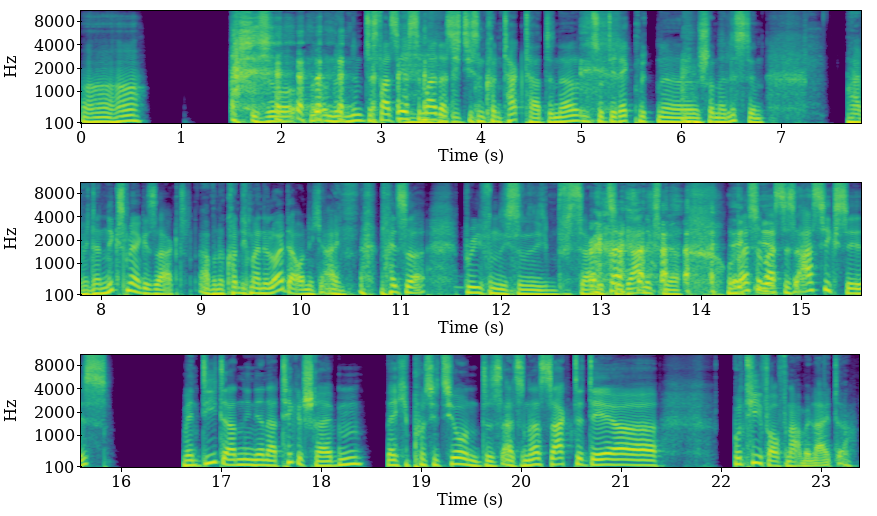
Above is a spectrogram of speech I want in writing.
aha. So, das war das erste Mal, dass ich diesen Kontakt hatte, ne? So direkt mit einer Journalistin. Habe ich dann nichts mehr gesagt. Aber dann konnte ich meine Leute auch nicht ein. Weißt du, briefen. Ich, so, ich sage jetzt hier gar nichts mehr. Und weißt du, was das Assigste ist? Wenn die dann in ihren Artikel schreiben, welche Position das, also das sagte der Motivaufnahmeleiter.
